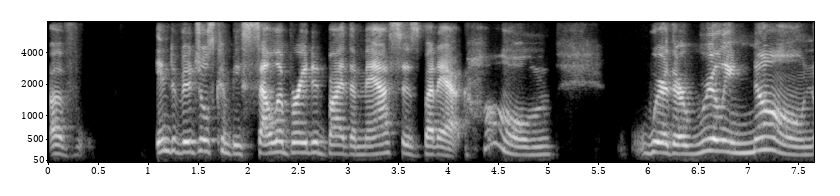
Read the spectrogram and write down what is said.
of individuals can be celebrated by the masses, but at home, where they're really known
